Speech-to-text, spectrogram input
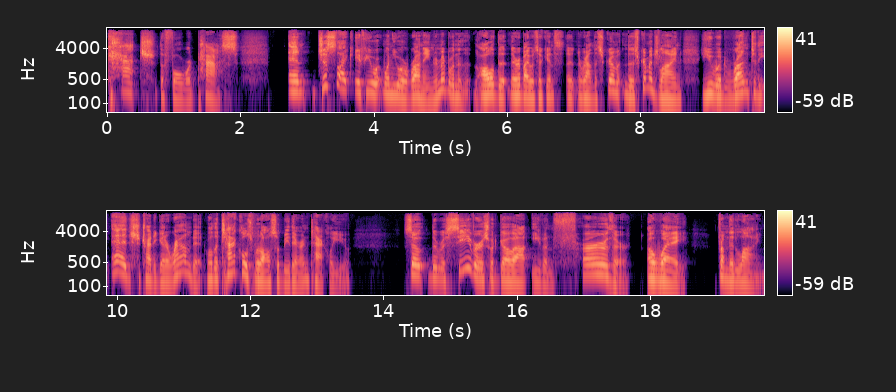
catch the forward pass. And just like if you were when you were running, remember when all of the everybody was against uh, around the scrim the scrimmage line, you would run to the edge to try to get around it. Well, the tackles would also be there and tackle you. So the receivers would go out even further away from the line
